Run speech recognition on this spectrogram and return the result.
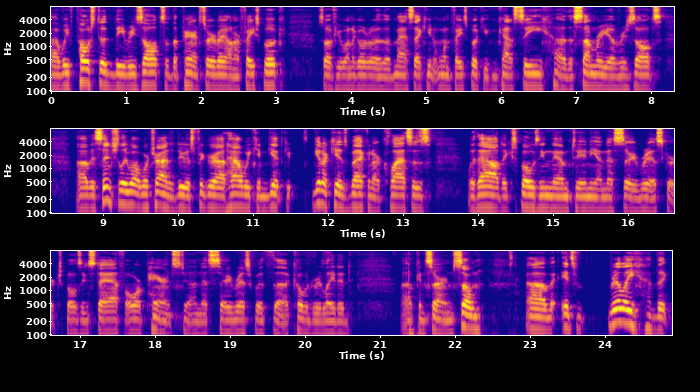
Uh, we've posted the results of the parent survey on our Facebook. So if you want to go to the Massac Unit 1 Facebook, you can kind of see uh, the summary of results. Uh, essentially, what we're trying to do is figure out how we can get get our kids back in our classes without exposing them to any unnecessary risk or exposing staff or parents to unnecessary risk with uh, COVID-related uh, concerns. So uh, it's really that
